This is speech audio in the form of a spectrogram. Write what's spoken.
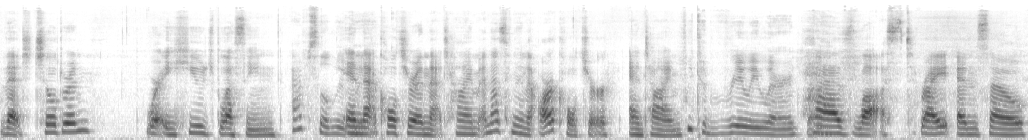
that children were a huge blessing Absolutely. in that culture and that time. And that's something that our culture and time we could really learn from. has lost, right? And so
